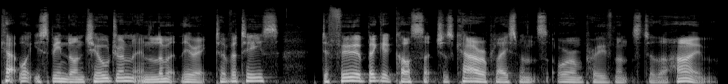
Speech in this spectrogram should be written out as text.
Cut what you spend on children and limit their activities. Defer bigger costs such as car replacements or improvements to the home.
